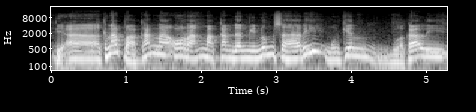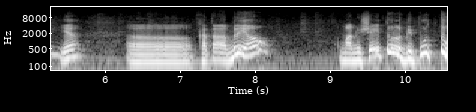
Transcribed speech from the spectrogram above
di, uh, kenapa? Karena orang makan dan minum sehari mungkin dua kali, ya. Uh, kata beliau, manusia itu lebih butuh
